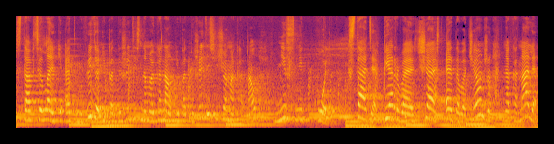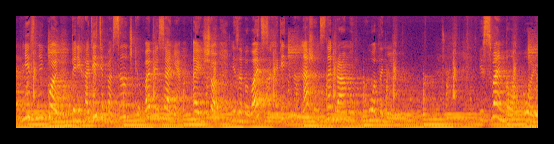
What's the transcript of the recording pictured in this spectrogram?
ставьте лайки этому видео и подпишитесь на мой канал. И подпишитесь еще на канал Мисс Николь. Кстати, первая часть этого челленджа на канале Мисс Николь. Переходите по ссылочке в описании. А еще не забывайте заходить на наши инстаграмы. Вот они. И с вами была Орю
